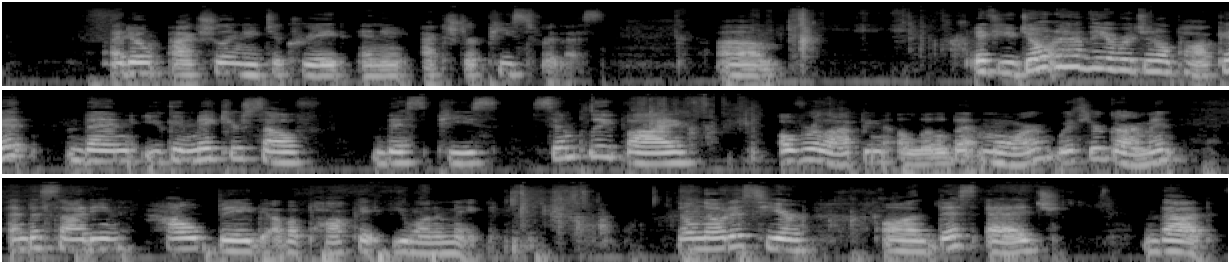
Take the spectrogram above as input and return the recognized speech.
I don't actually need to create any extra piece for this. Um, if you don't have the original pocket, then you can make yourself this piece simply by overlapping a little bit more with your garment and deciding how big of a pocket you want to make. You'll notice here on this edge that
